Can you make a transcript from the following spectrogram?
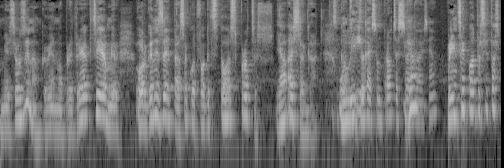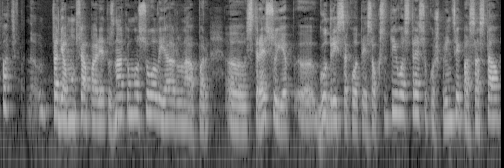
Mēs jau zinām, ka viena no pretreakcijām ir organizēt tā sakot, fagocitos procesus, jā, aizsargāt. Tas ir un līdz ar to veidojas. Jā? Principā tas ir tas pats. Tad jau mums jāpāriet uz nākamo soli, jārunā par uh, stresu, jeb uh, gudri izsakoties oksidatīvo stresu, kurš principā sastāv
